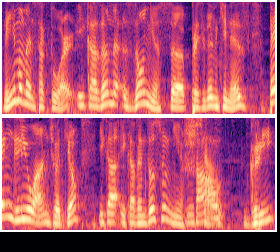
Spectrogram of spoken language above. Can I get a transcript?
Në një moment caktuar i ka dhënë zonjës së presidentit kinez Peng Liuan, quhet kjo, i ka i ka vendosur një shall gri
